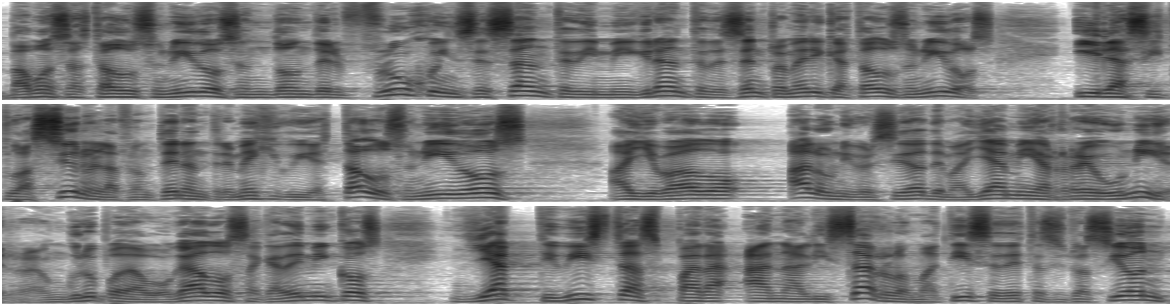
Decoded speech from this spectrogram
Vamos a Estados Unidos, en donde el flujo incesante de inmigrantes de Centroamérica a Estados Unidos y la situación en la frontera entre México y Estados Unidos ha llevado a la Universidad de Miami a reunir a un grupo de abogados, académicos y activistas para analizar los matices de esta situación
